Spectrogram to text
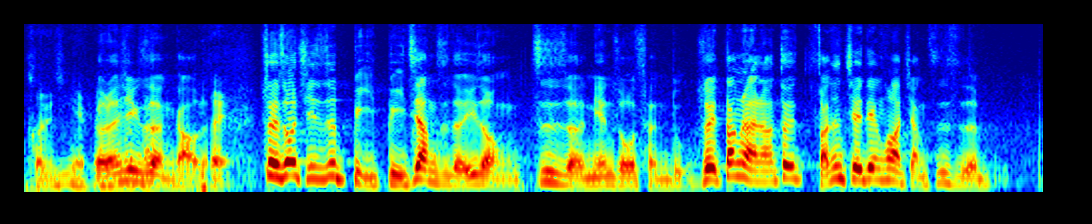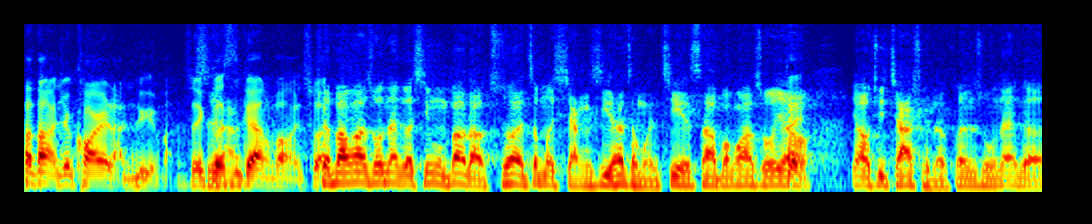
可能性也可能性是很高的。对，所以说其实是比比这样子的一种支持者粘着程度。所以当然了，对，反正接电话讲支持的，他当然就跨越蓝绿嘛。所以各式各样的方法出来。所以包括说那个新闻报道出来这么详细，他怎么介绍，包括说要要去加权的分数，那个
